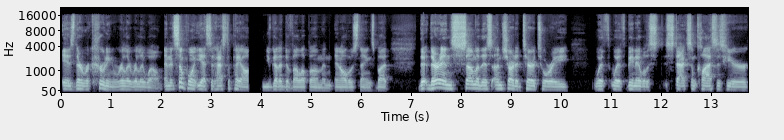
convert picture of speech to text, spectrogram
is they're recruiting really really well. And at some point, yes, it has to pay off. You've got to develop them and and all those things, but they're, they're in some of this uncharted territory with with being able to st- stack some classes here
